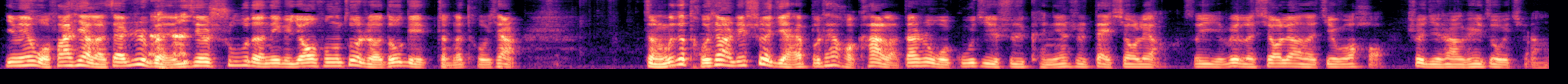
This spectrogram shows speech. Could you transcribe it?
因为我发现了，在日本一些书的那个腰封，作者都给整个头像，整了个头像，这设计还不太好看了。但是我估计是肯定是带销量，所以为了销量的结果好，设计上可以做个权衡。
